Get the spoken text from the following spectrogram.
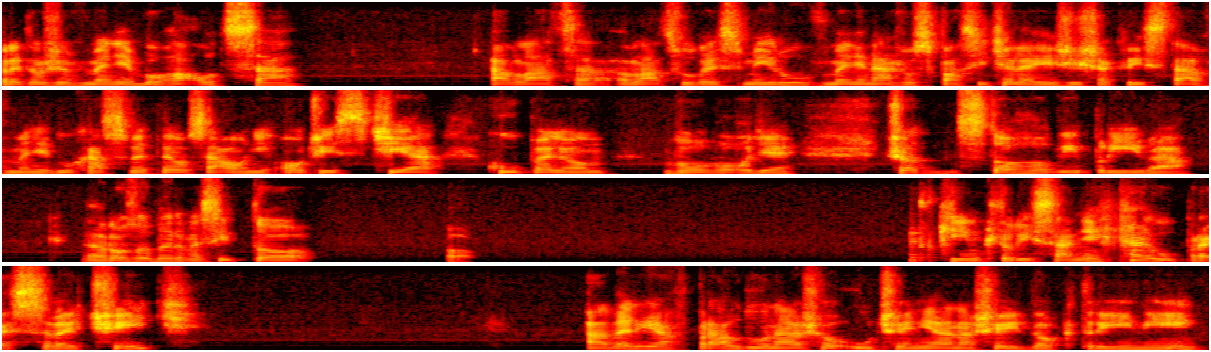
pretože v mene Boha Otca a vládca, vládcu vesmíru, v mene nášho spasiteľa Ježiša Krista a v mene Ducha Svetého sa oni očistia kúpeľom vo vode. Čo z toho vyplýva? Rozoberme si to všetkým, ktorí sa nechajú presvedčiť a veria v pravdu nášho učenia, našej doktríny,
